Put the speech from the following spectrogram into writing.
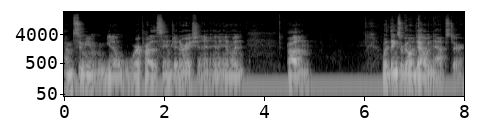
I'm assuming you know we're part of the same generation, and and when, um, when things were going down with Napster,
